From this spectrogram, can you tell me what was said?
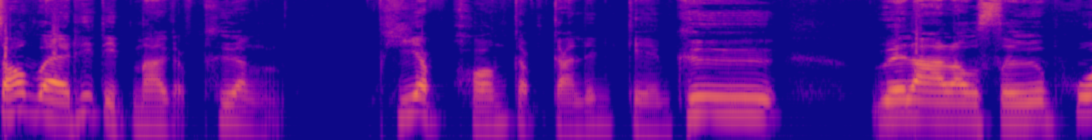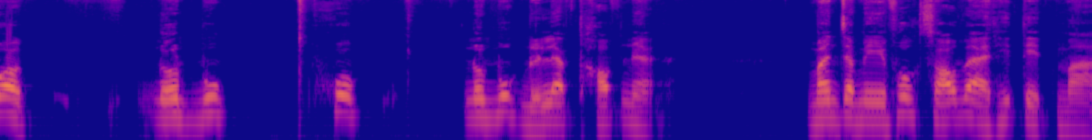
ซอฟต์แวร์ที่ติดมากับเครื่องเพียบพร้อมกับการเล่นเกม คือเวลาเราซื้อพวกโน้ตบุ๊กพวกโน้ตบุ๊กหรือแล็ปท็อปเนี่ย มันจะมีพวกซอฟต์แวร์ที่ติดมา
